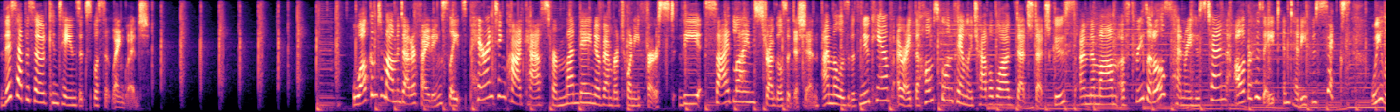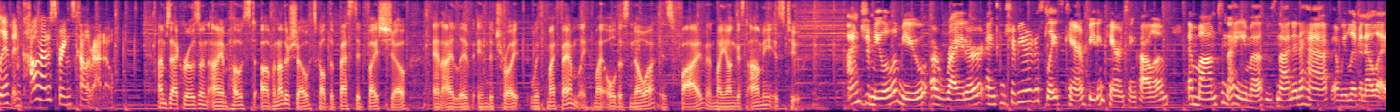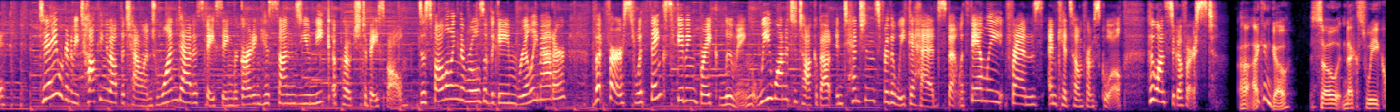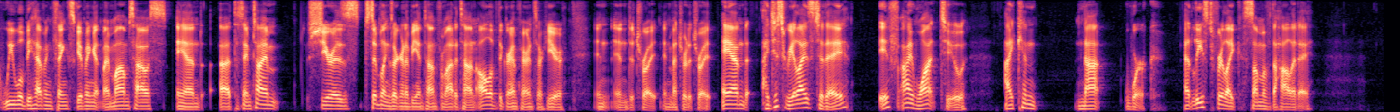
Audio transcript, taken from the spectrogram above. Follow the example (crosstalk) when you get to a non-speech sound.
This episode contains explicit language. Welcome to Mom and Dad Are Fighting, Slate's parenting podcast for Monday, November 21st, the Sideline Struggles edition. I'm Elizabeth Newcamp. I write the homeschool and family travel blog Dutch Dutch Goose. I'm the mom of three littles Henry, who's 10, Oliver, who's 8, and Teddy, who's 6. We live in Colorado Springs, Colorado. I'm Zach Rosen. I am host of another show. It's called The Best Advice Show, and I live in Detroit with my family. My oldest Noah is five, and my youngest Ami is two. I'm Jamilah Lemieux, a writer and contributor to Slate's Care and Feeding Parenting column, and mom to Naima, who's nine and a half, and we live in LA. Today, we're going to be talking about the challenge one dad is facing regarding his son's unique approach to baseball. Does following the rules of the game really matter? But first, with Thanksgiving break looming, we wanted to talk about intentions for the week ahead spent with family, friends, and kids home from school. Who wants to go first? Uh, I can go. So, next week, we will be having Thanksgiving at my mom's house. And uh, at the same time, Shira's siblings are going to be in town from out of town. All of the grandparents are here in, in Detroit, in Metro Detroit. And I just realized today if I want to, I can not work at least for like some of the holiday.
